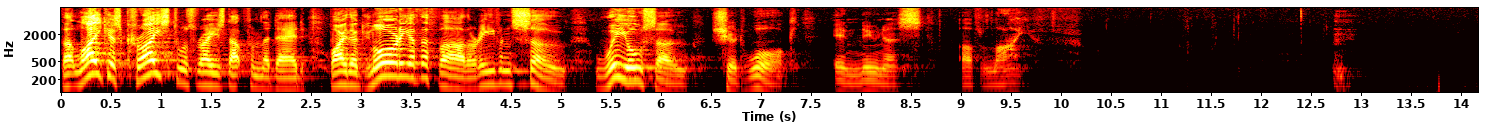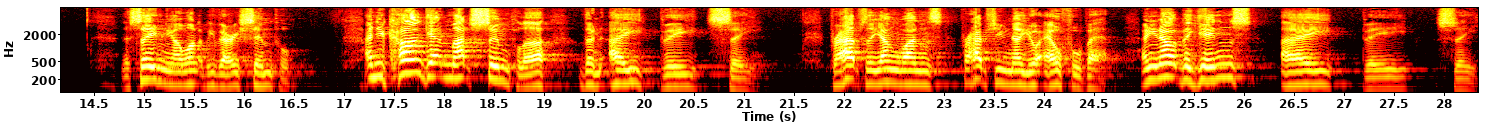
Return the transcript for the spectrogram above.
that like as Christ was raised up from the dead by the glory of the Father, even so we also should walk in newness of life. This evening, I want to be very simple. And you can't get much simpler than A, B, C. Perhaps the young ones, perhaps you know your alphabet. And you know it begins A, B, C.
